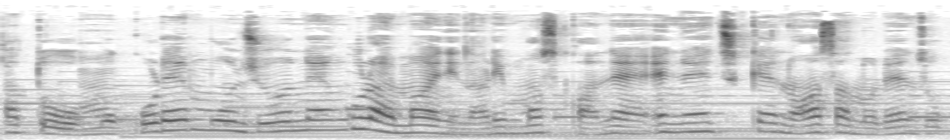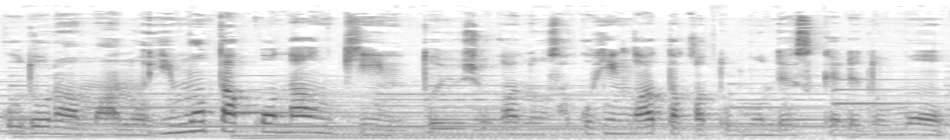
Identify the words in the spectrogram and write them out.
あと、もうこれも10年ぐらい前になりますかね、NHK の朝の連続ドラマの芋たこ南京というあの作品があったかと思うんですけれども、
